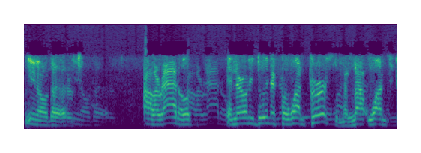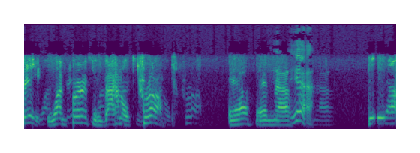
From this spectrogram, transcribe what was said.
you know, the Colorado, and they're only doing it for one person and not one state, one person, Donald Trump. You know, and uh, Yeah. the, uh,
